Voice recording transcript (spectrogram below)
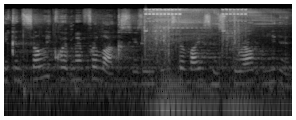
You can sell equipment for Lux using these devices throughout Eden.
